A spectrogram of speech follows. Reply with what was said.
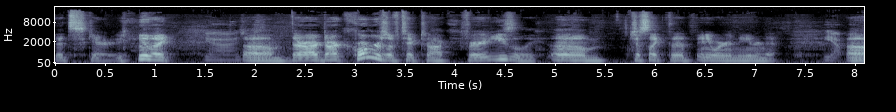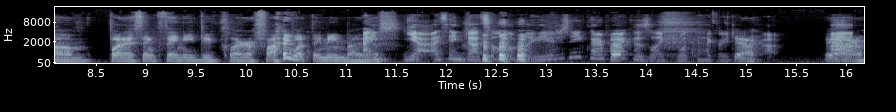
it's scary. like Yeah. um, there are dark corners of TikTok very easily, um, just like the anywhere in the internet. Yep. Um, but I think they need to clarify what they mean by I this. yeah, I think that's all. I'm like, you just need to clarify because like, what the heck are you talking Yeah. about? yeah,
